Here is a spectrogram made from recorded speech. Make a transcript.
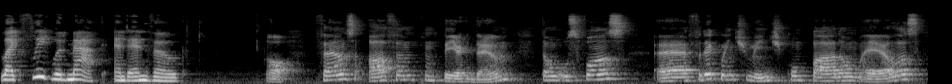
like Fleetwood Mac and En Vogue. Ó, fans often compare them. Então, os fãs é, frequentemente comparam elas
